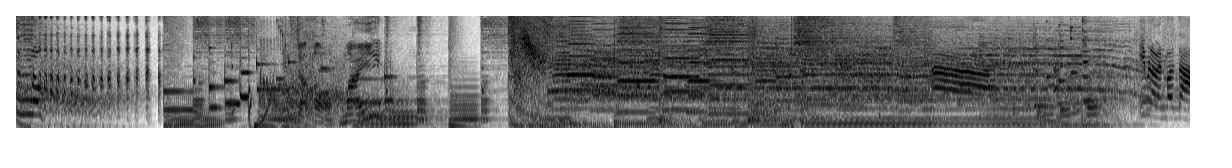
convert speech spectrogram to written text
สนุก จะออกไหม อิ่มแล้วเป็นบอจ่า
